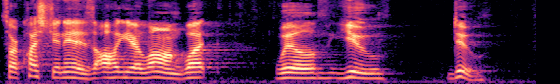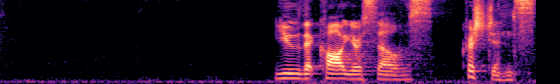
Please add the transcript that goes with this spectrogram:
So, our question is all year long what will you do? You that call yourselves Christians,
